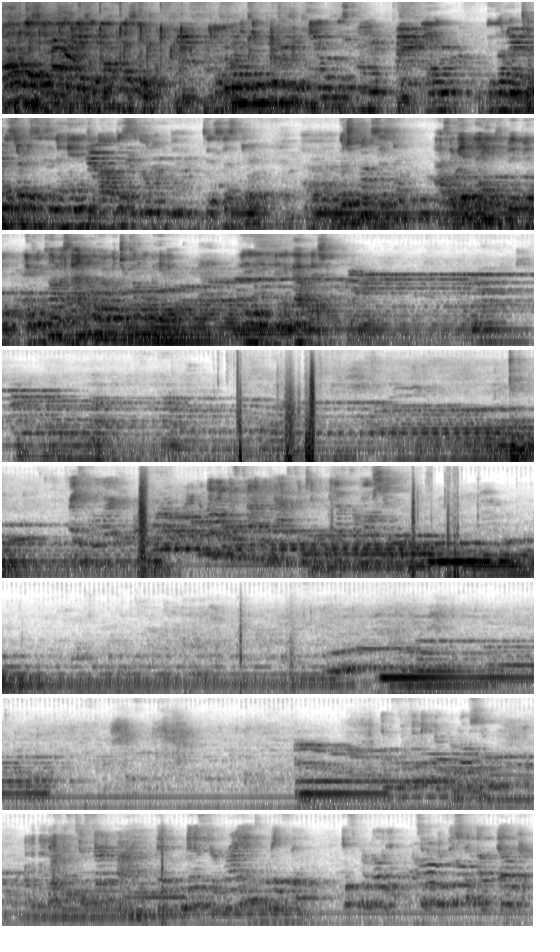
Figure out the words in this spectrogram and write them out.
but, but if you want to take pictures, you can at this time. And we're going to turn the services in the hands of all this is going on to Sister. Would you come? I say, I know her. Would you come over here? Amen. God bless you. And the certificate of promotion, this is to certify that Minister Bryant Mason is promoted to the oh, position of elder.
